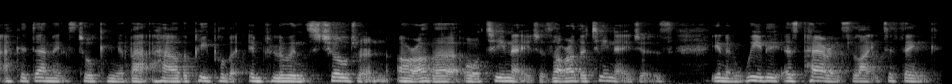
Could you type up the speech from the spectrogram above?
academics talking about how the people that influence children are other or teenagers are other teenagers. You know, we as parents like to think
